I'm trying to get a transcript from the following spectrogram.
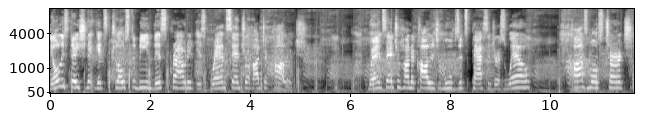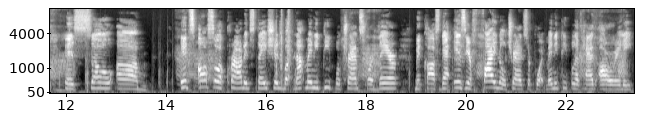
The only station that gets close to being this crowded is Grand Central Hunter College. Grand Central Hunter College moves its passengers well. Cosmos Church is so um it's also a crowded station, but not many people transfer there because that is your final transfer point. Many people have had already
